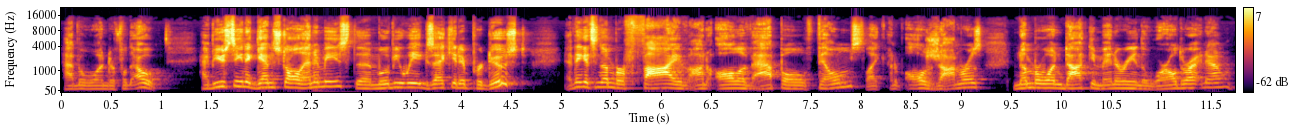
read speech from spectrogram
Have a wonderful day. Oh, have you seen Against All Enemies, the movie we executive produced? I think it's number five on all of Apple films, like of all genres. Number one documentary in the world right now.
